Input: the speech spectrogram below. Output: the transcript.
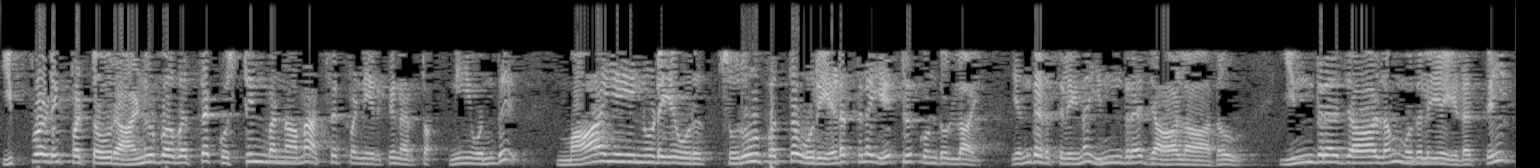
இப்படிப்பட்ட ஒரு அனுபவத்தை கொஸ்டின் பண்ணாம அக்செப்ட் பண்ணிருக்குன்னு அர்த்தம். நீ வந்து மாயையினுடைய ஒரு சொரூபத்தை ஒரு இடத்துல ஏற்றுக்கொண்டுள்ளாய். எந்த இடத்துலனா இந்திரஜாலாதோ இந்திரஜாலம் முதலிய இடத்தில்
